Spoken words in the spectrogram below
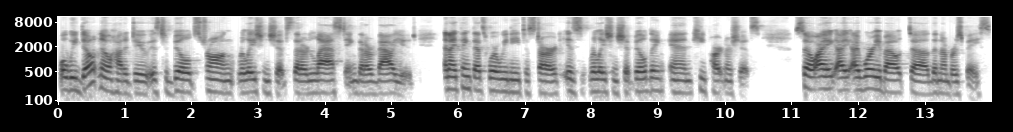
What we don't know how to do is to build strong relationships that are lasting that are valued. And i think that's where we need to start is relationship building and key partnerships. So I, I, I worry about uh, the numbers base.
